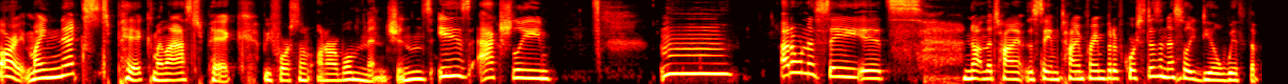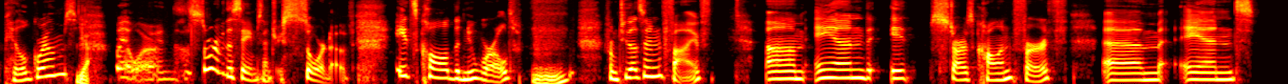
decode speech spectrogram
All right, my next pick, my last pick before some honorable mentions is actually mm, I don't want to say it's not in the time the same time frame, but of course it doesn't necessarily deal with the pilgrims. Yeah. Well, we're sort of the same century, sort of. It's called The New World Mhm. from 2005. Um, and it stars Colin Firth. Um, and uh,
